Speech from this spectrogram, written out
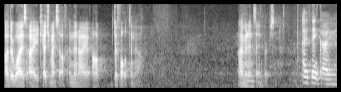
otherwise I catch myself and then I I'll default to no. I'm an insane person. I think I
